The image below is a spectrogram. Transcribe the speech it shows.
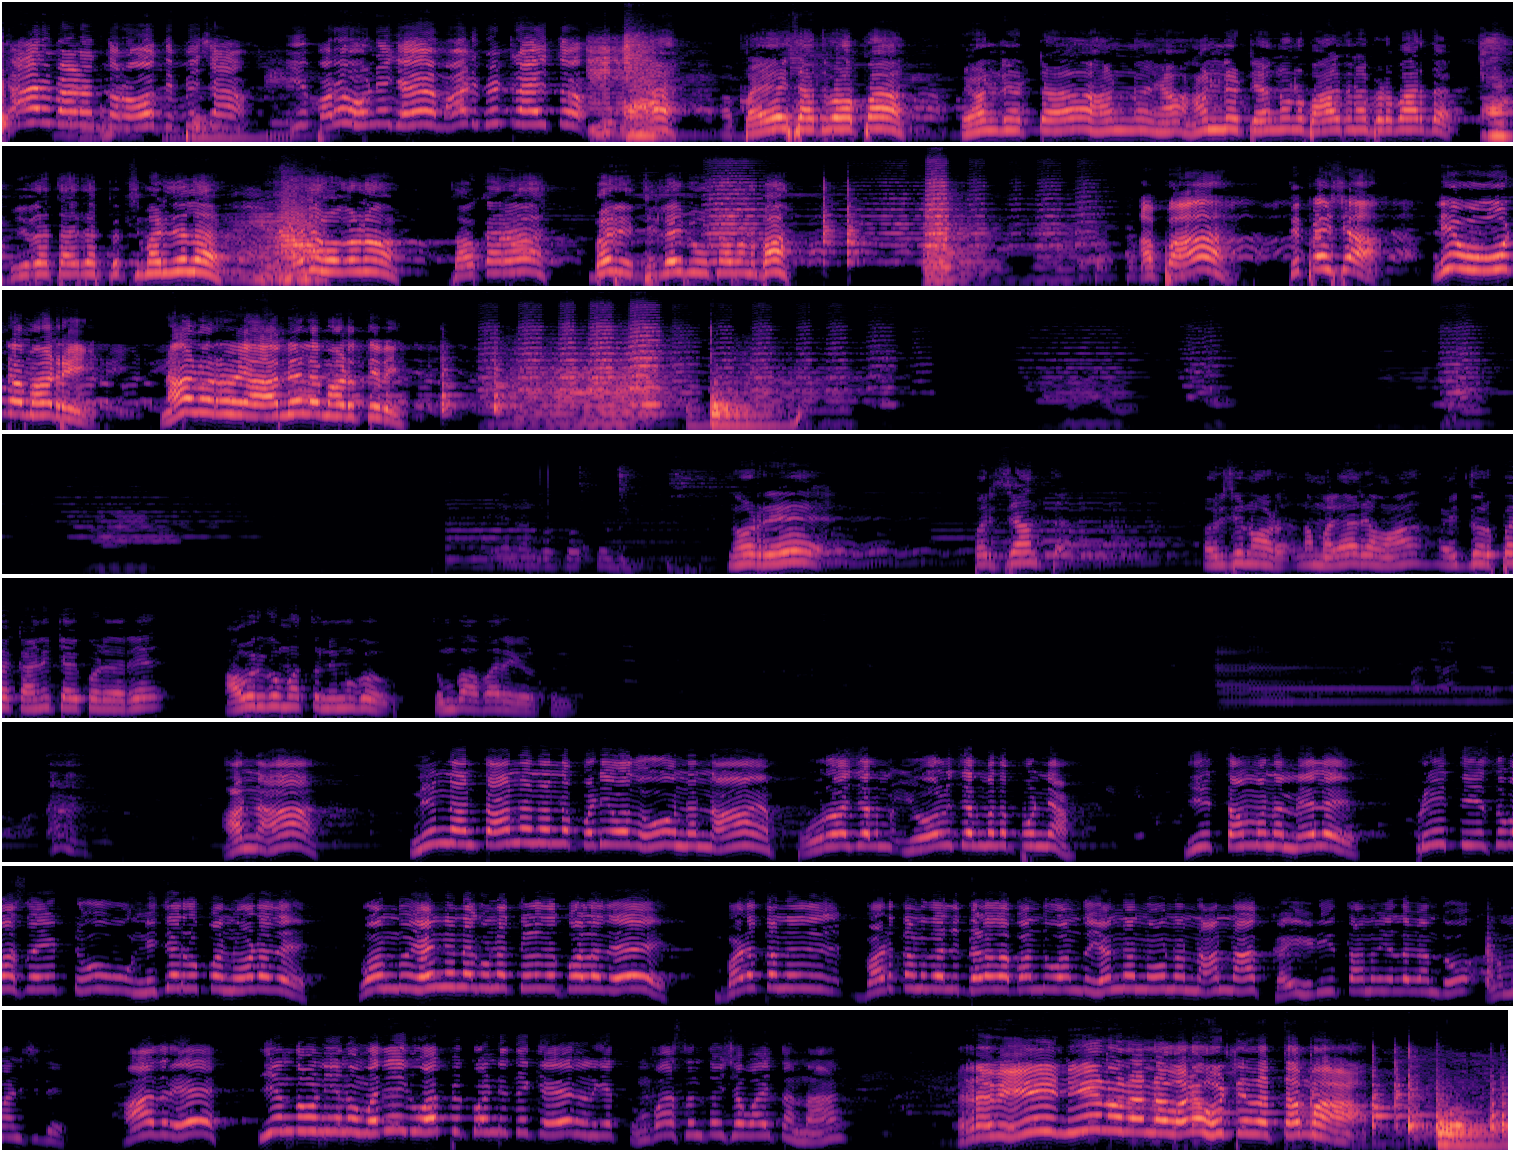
ಯಾರು ಬೇಡ ಅಂತಾರೋ ತಿಪ್ಪೇಶ ಈ ಬರೋ ಹುಣ್ಣಿಗೆ ಮಾಡಿ ಬಿಟ್ರೆ ಆಯ್ತು ಬಯಸ್ ಹತ್ ಬಿಡಪ್ಪ. ಹೆಣ್ಣಿಟ್ಟ ಹಣ್ಣು ಹಣ್ಣಿಟ್ಟು ಹೆಣ್ಣನ್ನು ಭಾಳ ದಿನ ಬಿಡಬಾರ್ದು. ಇದ ತಾರೀಕ ಫಿಕ್ಸ್ ಮಾಡಿದಿಲ್ಲ ಅದೇ ಹೋಗೋಣ. ಸಾವುಕಾರ ಬರ್ರಿ ಜಿಲೇಬಿ ಊಟ ಮಾಡೋಣ ಬಾ. ಅಪ್ಪ ತಿಪ್ಪೇಶ ನೀವು ಊಟ ಮಾಡ್ರಿ. ನಾನು ಆಮೇಲೆ ಮಾಡುತ್ತೇವೆ. ನೋಡ್ರಿ, ಪ್ರಶಾಂತ್ ಅರ್ಜುನ್ ನೋಡ್, ನಮ್ಮ ಮಳೆಯಾರ ಅವ, ಐದ್ನೂರು ರೂಪಾಯಿ ಕಾಣಿಕೆ ಕೊಡಿದ್ರಿ ಅವ್ರಿಗೂ ಮತ್ತು ನಿಮಗೂ ತುಂಬಾ ಆಭಾರಿ ಇರ್ತೀನಿ ಅಣ್ಣ ನಿನ್ನಂತ ನನ್ನನ್ನು ಪಡೆಯೋದು ನನ್ನ ಪೂರ್ವ ಜನ್ಮ, ಏಳು ಜನ್ಮದ ಪುಣ್ಯ. ಈ ತಮ್ಮನ ಮೇಲೆ ಪ್ರೀತಿ ವಿಶ್ವಾಸ ಇಟ್ಟು ನಿಜ ರೂಪ ನೋಡದೆ ಒಂದು ಹೆಣ್ಣಿನ ಗುಣ ತಿಳಿದುಕೊಳ್ಳದೆ ಬಡತನ ಬಡತನದಲ್ಲಿ ಬೆಳೆದ ಬಂದು ಒಂದು ಹೆಣ್ಣನ್ನು ನನ್ನ ಅನ್ನ ಕೈ ಹಿಡಿಯುತ್ತಾನೋ ಇಲ್ಲವೆಂದು ಅನುಮಾನಿಸಿದೆ. ಆದರೆ ಇಂದು ನೀನು ಮದುವೆಗೆ ಒಪ್ಪಿಕೊಂಡಿದ್ದಕ್ಕೆ ನನಗೆ ತುಂಬಾ ಸಂತೋಷವಾಯ್ತಣ್ಣ. ರವಿ ನೀನು ನನ್ನ ಒಡ ಹುಟ್ಟಿದ ತಮ್ಮ.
